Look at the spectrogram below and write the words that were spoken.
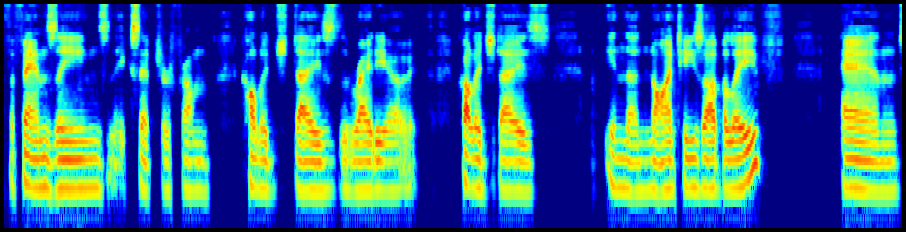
for fanzines, etc., from college days, the radio college days in the nineties, I believe. And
